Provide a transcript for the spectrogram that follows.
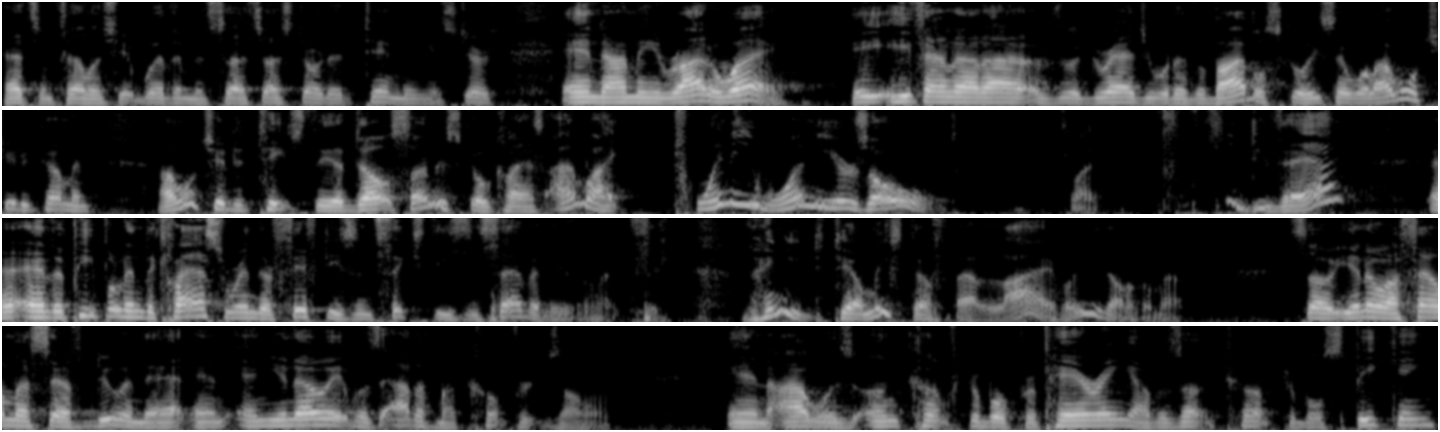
had some fellowship with him and such. I started attending his church. And I mean, right away, he, he found out I was a graduate of a Bible school. He said, Well, I want you to come and I want you to teach the adult Sunday school class. I'm like 21 years old. It's like, can you do that? And, and the people in the class were in their 50s and 60s and 70s. I'm like, they need to tell me stuff about life. What are you talking about? So, you know, I found myself doing that. And, and you know, it was out of my comfort zone. And I was uncomfortable preparing, I was uncomfortable speaking.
